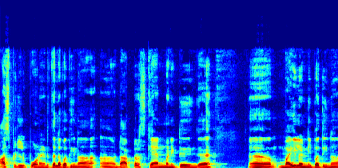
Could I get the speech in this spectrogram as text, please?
ஹாஸ்பிட்டலுக்கு போன இடத்துல பார்த்தீங்கன்னா டாக்டர் ஸ்கேன் பண்ணிவிட்டு இங்கே மயிலண்ணி பார்த்தீங்கன்னா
